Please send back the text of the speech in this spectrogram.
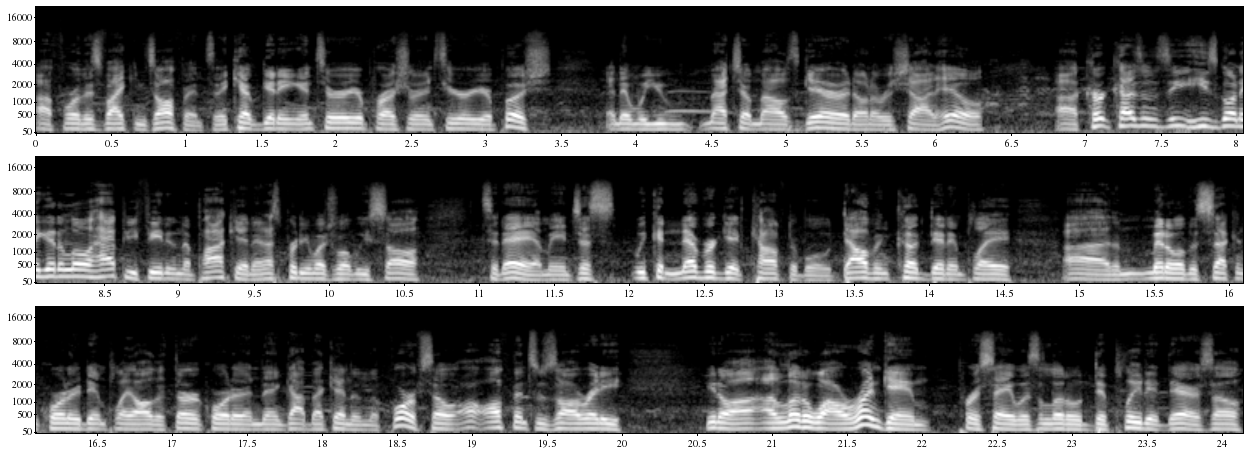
uh, for this Vikings offense. They kept getting interior pressure, interior push, and then when you match up Myles Garrett on a Rashod Hill, uh, Kirk Cousins, he, he's going to get a little happy feet in the pocket, and that's pretty much what we saw today. I mean, just we could never get comfortable. Dalvin Cook didn't play uh, the middle of the second quarter, didn't play all the third quarter, and then got back in in the fourth. So our offense was already, you know, a, a little while run game per se was a little depleted there. So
